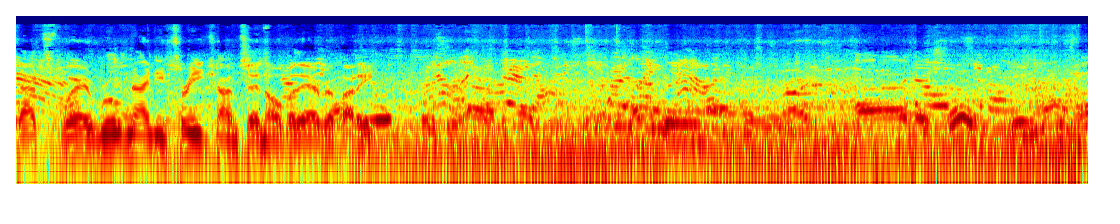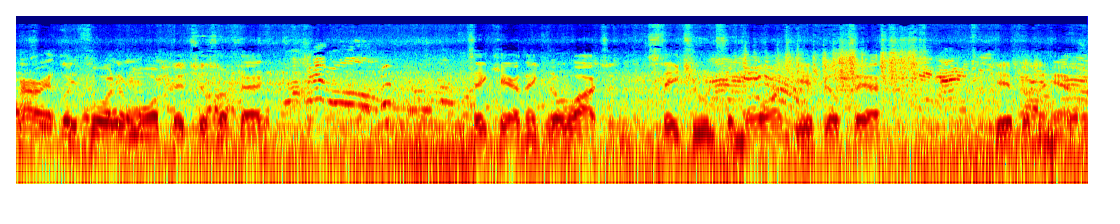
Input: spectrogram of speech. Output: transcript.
That's where Route 93 comes in over there, everybody. All right, look forward to more pictures, okay? Take care. Thank you for watching. Stay tuned for more Deerfield Fair, Deerfield, New Hampshire.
